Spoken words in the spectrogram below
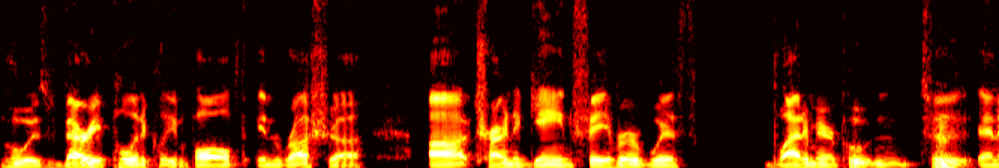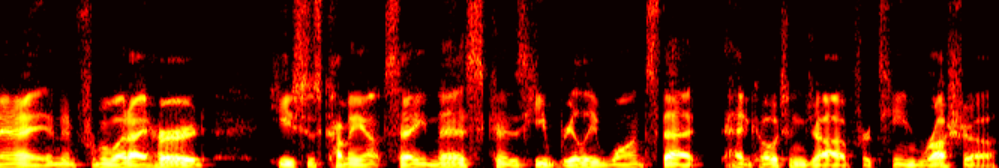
who is very politically involved in Russia, uh, trying to gain favor with Vladimir Putin. To and I, and from what I heard, he's just coming out saying this because he really wants that head coaching job for Team Russia,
